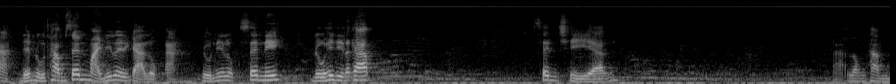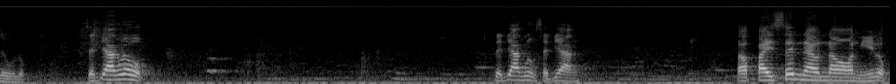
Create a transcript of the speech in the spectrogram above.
อะเดี๋ยวหนูทำเส้นใหม่นี่เลยดีกว่าลูก อะดูนี่ลูก เส้นนี้ ดูให้ดีนะครับ เส้นเฉียง ลองทำดูลูก เสร็จยังลูก เสร็จยังลูก เสร็จยัง ต่อไปเส้นแนวนอนอย่างนี้ลูก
